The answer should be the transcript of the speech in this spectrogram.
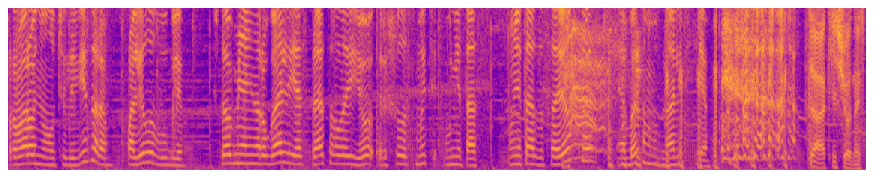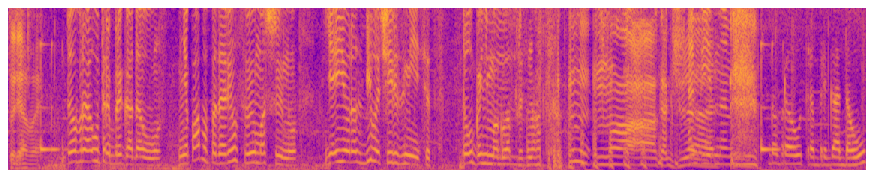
Проворонила у телевизора, спалила в угли. Чтобы меня не наругали, я спрятала ее, решила смыть в унитаз. Унитаз засорился, и об этом узнали все. Так, еще одна история. Давай. Доброе утро, бригада У. Мне папа подарил свою машину. Я ее разбила через месяц. Долго не могла признаться. А, как жаль. Обидно. Доброе утро, бригада У.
